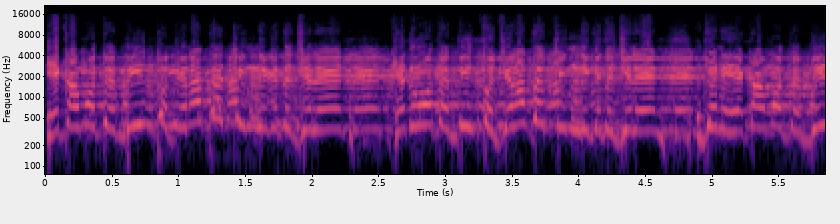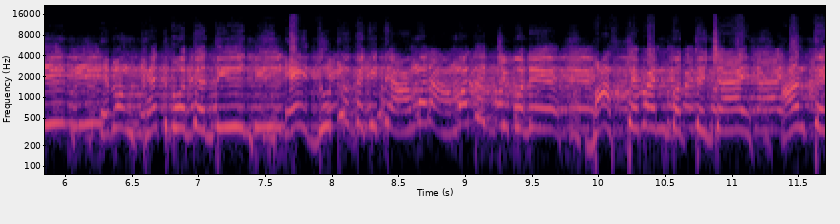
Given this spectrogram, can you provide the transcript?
একামতের দিন তো জেনাতের জিন্দিগিতে ছিলেন, খেদমতের দিন তো জেনাতের জিন্দিগিতে ছিলেন, এজন্য একামতের দিন এবং খেদমতের দিন, এই দুটোকে যদি আমরা আমাদের জীবনে বাস্তবায়ন করতে চাই, আনতে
